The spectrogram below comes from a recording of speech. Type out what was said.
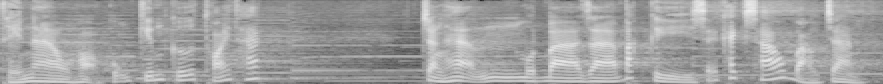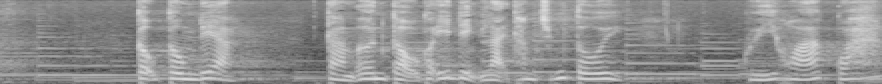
Thế nào họ cũng kiếm cớ thoái thác. Chẳng hạn, một bà già Bắc Kỳ Sẽ khách sáo bảo chàng, Cậu Công đấy à Cảm ơn cậu có ý định lại thăm chúng tôi. Quý hóa quá.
